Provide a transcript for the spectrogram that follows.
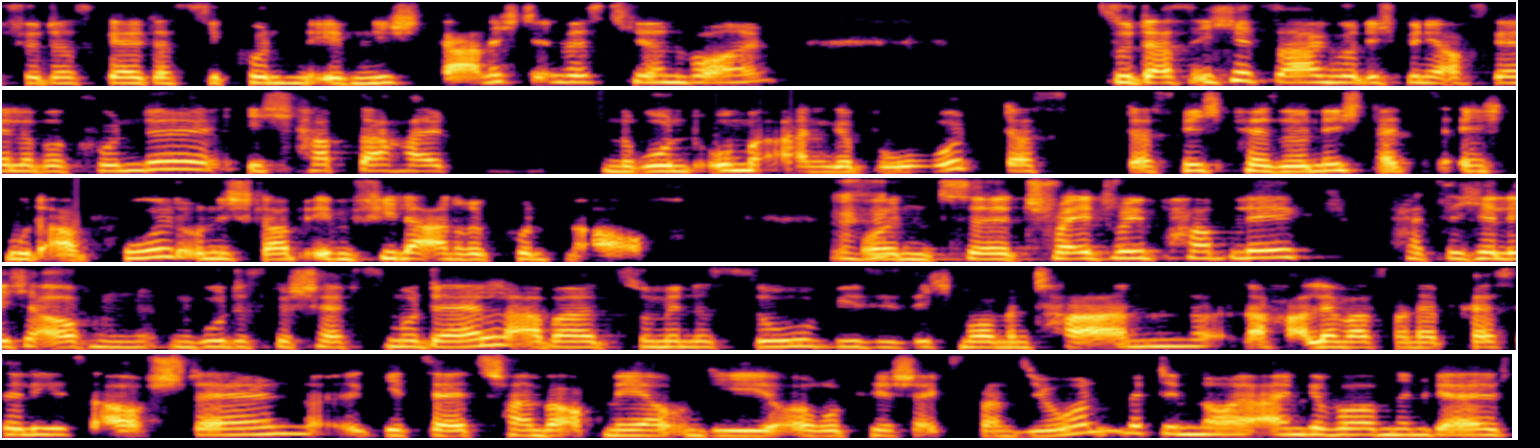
für das Geld, das die Kunden eben nicht gar nicht investieren wollen. Sodass ich jetzt sagen würde, ich bin ja auch Scalable-Kunde. Ich habe da halt ein Rundum-Angebot, das, das mich persönlich jetzt echt gut abholt und ich glaube eben viele andere Kunden auch. Mhm. Und äh, Trade Republic hat sicherlich auch ein, ein, gutes Geschäftsmodell, aber zumindest so, wie sie sich momentan nach allem, was man in der Presse liest, aufstellen, geht es ja jetzt scheinbar auch mehr um die europäische Expansion mit dem neu eingeworbenen Geld.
